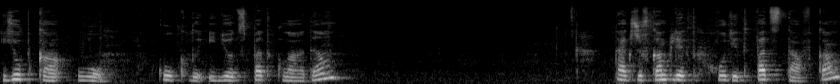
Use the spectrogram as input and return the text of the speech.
Юбка у куклы идет с подкладом. Также в комплект входит подставка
